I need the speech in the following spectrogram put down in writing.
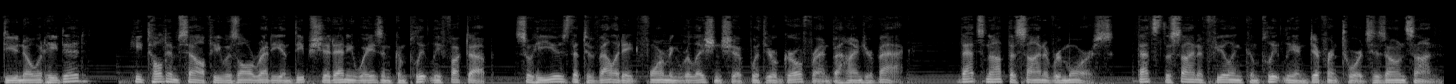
do you know what he did? He told himself he was already in deep shit anyways and completely fucked up, so he used that to validate forming relationship with your girlfriend behind your back. That's not the sign of remorse, that's the sign of feeling completely indifferent towards his own son.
